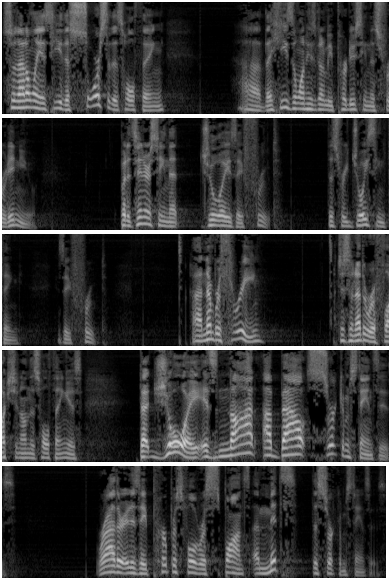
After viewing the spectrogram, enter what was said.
So, not only is He the source of this whole thing, uh, that He's the one who's going to be producing this fruit in you. But it's interesting that joy is a fruit. This rejoicing thing is a fruit. Uh, number three, just another reflection on this whole thing is that joy is not about circumstances. Rather, it is a purposeful response amidst the circumstances.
